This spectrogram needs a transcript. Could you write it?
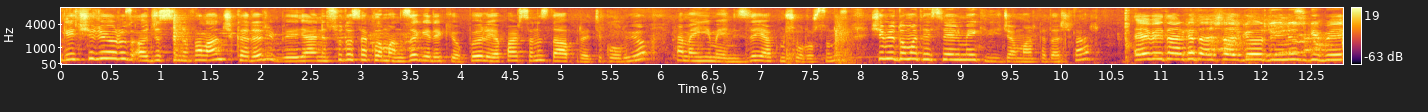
Geçiriyoruz acısını falan çıkarır. Yani suda saklamanıza gerek yok. Böyle yaparsanız daha pratik oluyor. Hemen yemeğinizde yapmış olursunuz. Şimdi domateslerimi ekleyeceğim arkadaşlar. Evet arkadaşlar gördüğünüz gibi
